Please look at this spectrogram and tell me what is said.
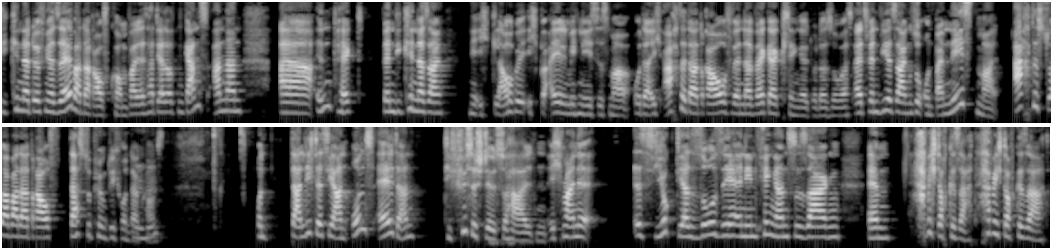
die Kinder dürfen ja selber darauf kommen, weil es hat ja einen ganz anderen äh, Impact, wenn die Kinder sagen, nee, ich glaube, ich beeile mich nächstes Mal oder ich achte da drauf, wenn der Wecker klingelt oder sowas, als wenn wir sagen, so, und beim nächsten Mal achtest du aber darauf, dass du pünktlich runterkommst. Mhm. Und da liegt es ja an uns Eltern, die Füße stillzuhalten. Ich meine, es juckt ja so sehr in den Fingern zu sagen, ähm, habe ich doch gesagt, habe ich doch gesagt.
